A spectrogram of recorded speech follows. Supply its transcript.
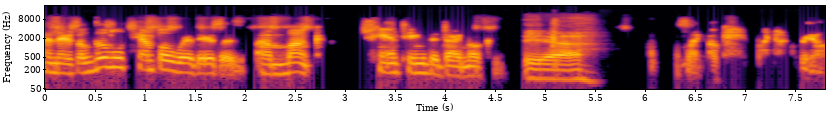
and there's a little temple where there's a, a monk chanting the Daimoku. Yeah. It's like, okay, we're not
